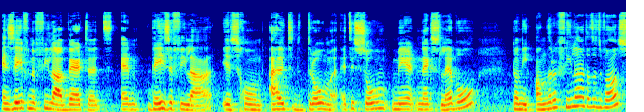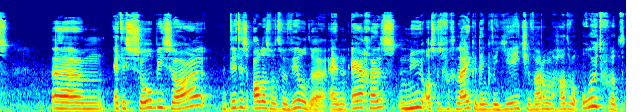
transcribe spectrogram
En zevende villa werd het. En deze villa is gewoon uit de dromen. Het is zo meer next level dan die andere villa dat het was. Ehm, het is zo bizar. Dit is alles wat we wilden. En ergens, nu als we het vergelijken, denken we: jeetje, waarom hadden we ooit voor, dat,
